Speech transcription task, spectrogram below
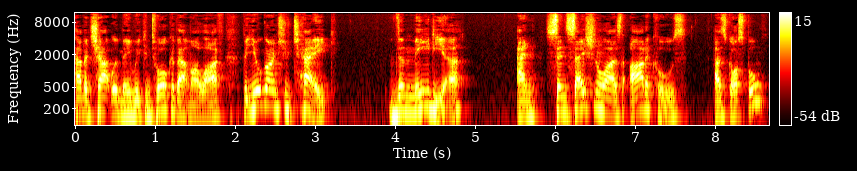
have a chat with me, we can talk about my life, but you're going to take the media and sensationalized articles as gospel?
